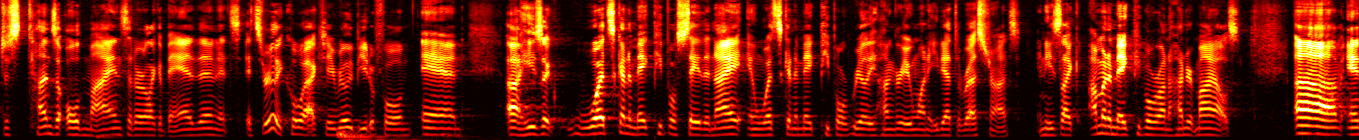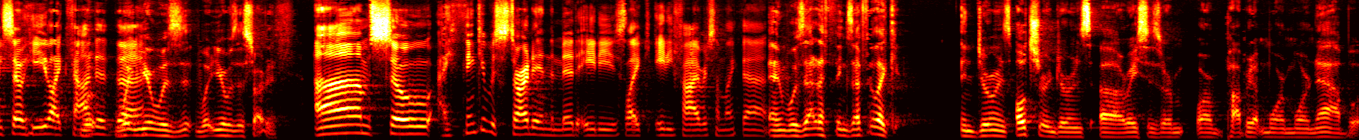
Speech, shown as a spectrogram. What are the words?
just tons of old mines that are like abandoned. It's it's really cool, actually, really beautiful. And uh, he's like, "What's gonna make people stay the night, and what's gonna make people really hungry and want to eat at the restaurants?" And he's like, "I'm gonna make people run 100 miles." Um, and so he like What, founded the. what year was it? What year was it started? Um, so I think it was started in the mid '80s, like '85 or something like that. And was that a thing? 'cause I feel like endurance, ultra endurance uh, races are are popping up more and more now. But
